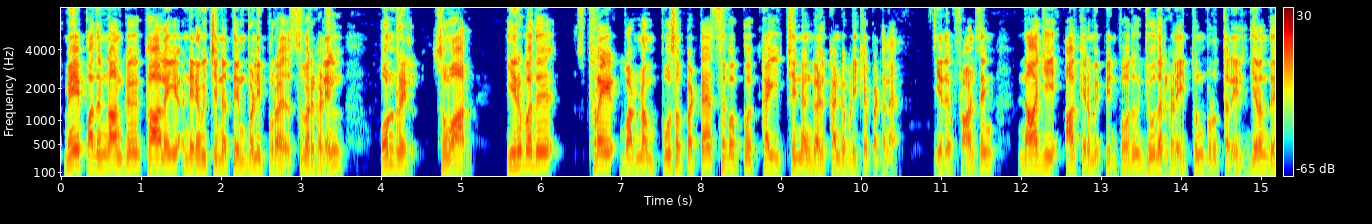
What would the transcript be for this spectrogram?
மே பதினான்கு காலை நினைவு சின்னத்தின் வெளிப்புற சுவர்களில் ஒன்றில் சுமார் இருபது ஸ்ப்ரே வர்ணம் பூசப்பட்ட சிவப்பு கை சின்னங்கள் கண்டுபிடிக்கப்பட்டன. இது பிரான்சின் நாஜி ஆக்கிரமிப்பின் போது யூதர்களை துன்புறுத்தலில் இருந்து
